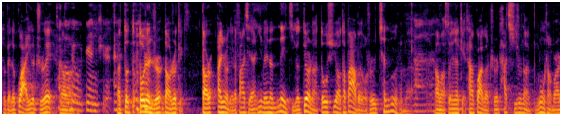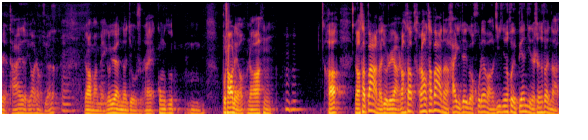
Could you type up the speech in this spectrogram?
都给他挂一个职位，知道吗？他都有任职，啊，都都都任职，到时候给，到时候按月给他发钱，因为呢那几个地儿呢都需要他爸爸有时候签字什么的，知道吗？所以呢给他挂个职，他其实呢不用上班去，他还在学校上学呢，知道吗？每个月呢就是哎工资嗯不少领，知道吧？嗯。好，然后他爸呢就这样，然后他，然后他爸呢还以这个互联网基金会编辑的身份呢，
